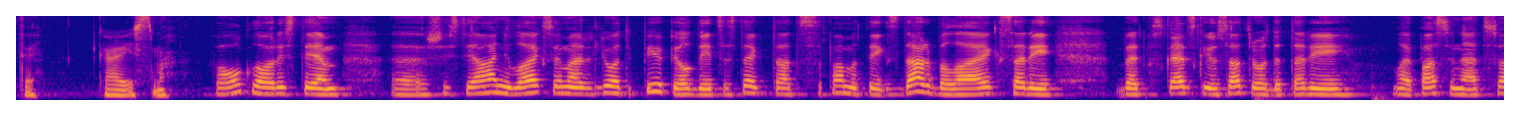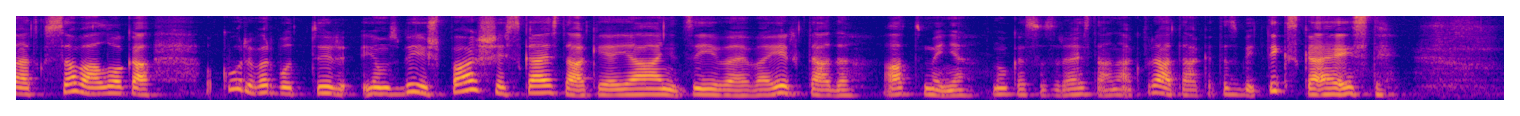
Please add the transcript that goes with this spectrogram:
gaisma folkloristiem eh, šis Jāņu laiks vienmēr ir ļoti piepildīts. Es teiktu, tāds pamatīgs darba laiks arī, bet skaidrs, ka jūs atrodat arī. Lai pasvinētu svētkus savā lokā, kuri varbūt ir jums bijuši paši skaistākie Jāņa dzīvē, vai ir tāda atmiņa, nu, kas uzreiz tā nāk prātā, ka tas bija tik skaisti?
